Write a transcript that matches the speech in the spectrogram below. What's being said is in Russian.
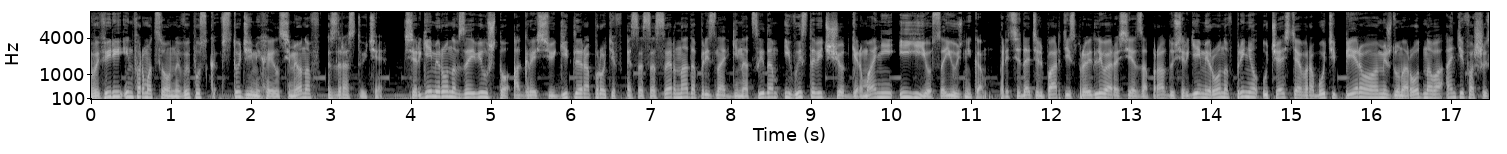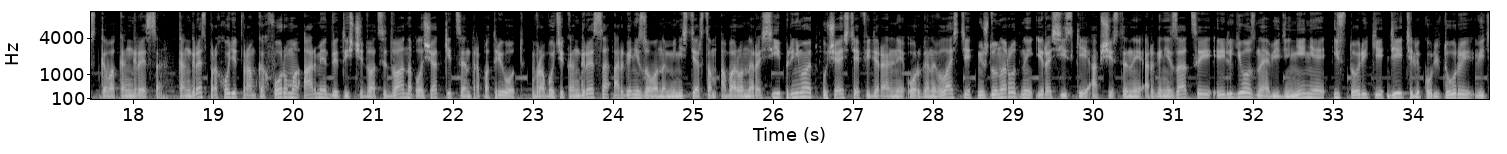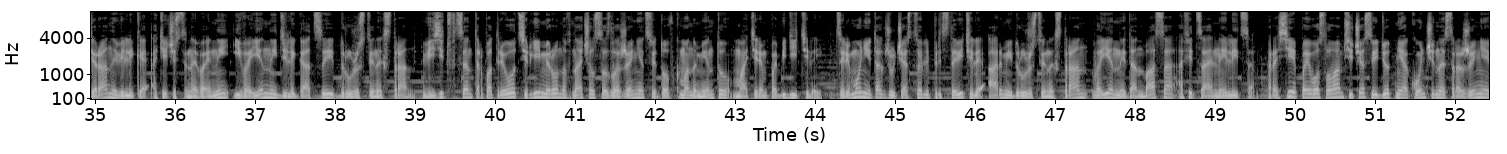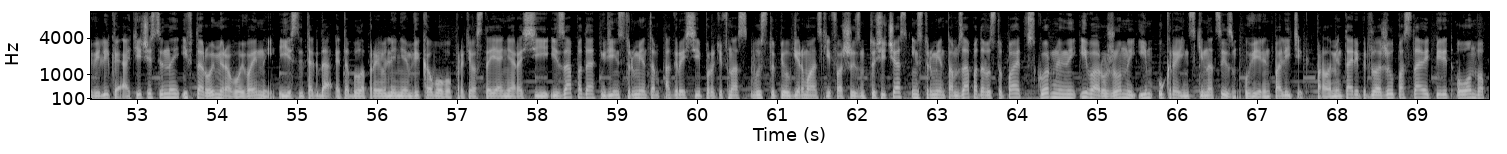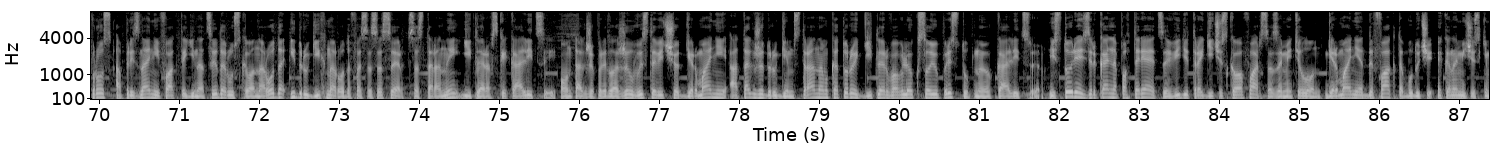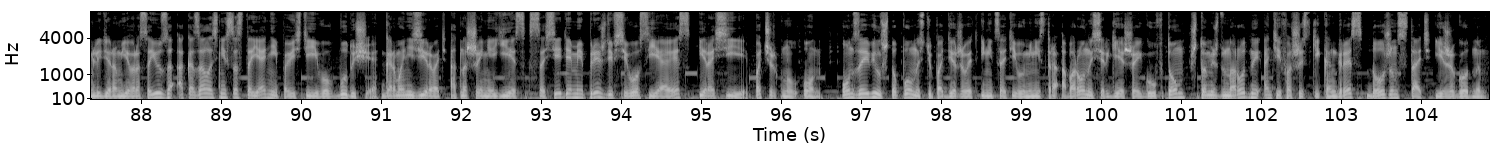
В эфире информационный выпуск в студии Михаил Семенов. Здравствуйте. Сергей Миронов заявил, что агрессию Гитлера против СССР надо признать геноцидом и выставить счет Германии и ее союзникам. Председатель партии «Справедливая Россия за правду» Сергей Миронов принял участие в работе первого международного антифашистского конгресса. Конгресс проходит в рамках форума «Армия-2022» на площадке Центра «Патриот». В работе конгресса, организованном Министерством обороны России, принимают участие федеральные органы власти, международные и российские общественные организации, религиозные объединения, историки, деятели культуры, ветераны Великой Отечественной войны и военные делегации дружественных стран. Визит в Центр Патриот Сергей Миронов начал с возложения цветов к монументу матерям победителей. В церемонии также участвовали представители армий дружественных стран, военные Донбасса, официальные лица. Россия, по его словам, сейчас ведет неоконченное сражение Великой Отечественной и Второй мировой войны. И если тогда это было проявлением векового противостояния России и Запада, где инструментом агрессии против нас выступил германский фашизм, то сейчас инструментом Запада выступает вскормленный и вооруженный им украинский нацизм, уверен политик. Парламентарий предложил поставить перед ООН вопрос о признании факта геноцида русского народа и других народов СССР со стороны гитлеровской коалиции. Он также предложил выставить счет Германии, а также другим странам, которые Гитлер вовлек в свою преступную коалицию. История зеркально повторяется в виде трагического фарса, заметил он. Германия де-факто, будучи экономическим лидером Евросоюза, оказалась не в состоянии повести его в будущее, гармонизировать отношения ЕС с соседями, прежде всего с ЕАЭС и Россией, подчеркнул он. Он заявил, что полностью поддерживает инициативу министра обороны Сергея Шойгу в том, что Международный антифашистский конгресс должен стать ежегодным.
